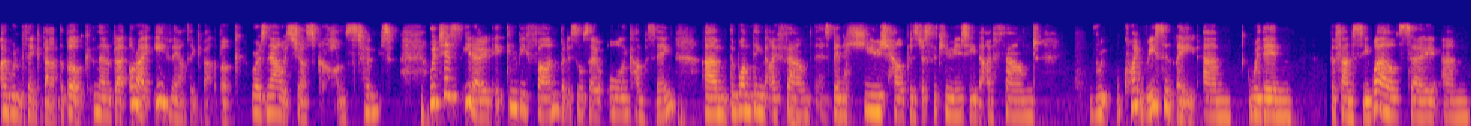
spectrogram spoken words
I wouldn't think about the book. And then I'd be like, all right, evening, I'll think about the book. Whereas now it's just constant, which is, you know, it can be fun, but it's also all encompassing. Um, the one thing that I found that has been a huge help is just the community that I've found re- quite recently um, within the fantasy world. So um,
